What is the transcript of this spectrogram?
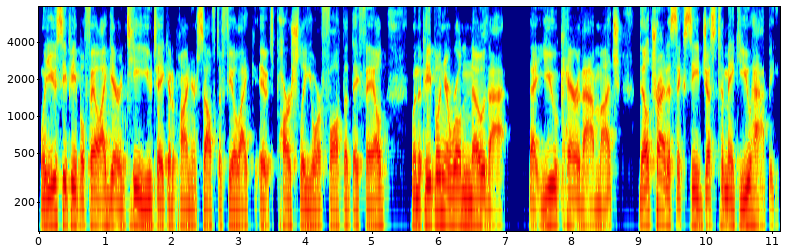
When you see people fail, I guarantee you take it upon yourself to feel like it's partially your fault that they failed when the people in your world know that, that you care that much, they'll try to succeed just to make you happy,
